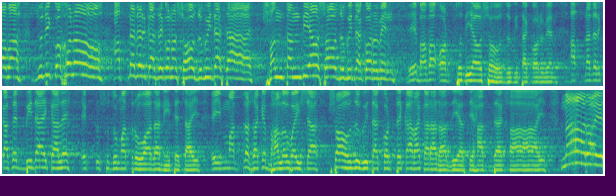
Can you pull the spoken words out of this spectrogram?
বাবা, যদি কখনো আপনাদের কাছে কোনো সহযোগিতা চায়, সন্তান দিয়েও সহযোগিতা করবেন, এ বাবা অর্থ দিয়েও সহযোগিতা করবেন। আপনাদের কাছে বিদায়কালে একটু শুধুমাত্র ওয়াদা নিতে চাই। এই মাদ্রাসাকে ভালোবাসা, সহযোগিতা করতে কারা কারা রাজি আছে হাত দেখায়। না রায়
